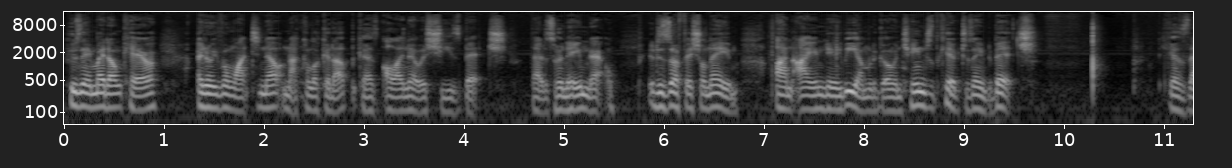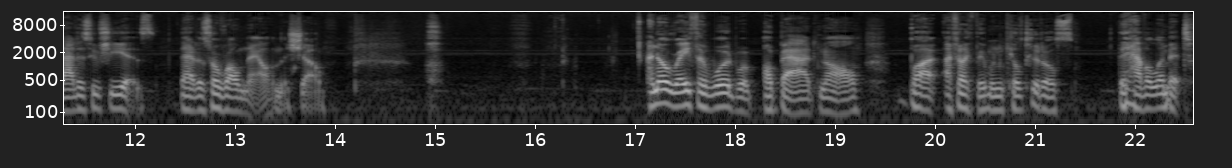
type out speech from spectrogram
whose name I don't care, I don't even want to know. I'm not gonna look it up because all I know is she's bitch. That is her name now. It is her official name on IMDb. I'm gonna go and change the character's name to bitch because that is who she is. That is her role now in this show. I know Rafe and Wood were, are bad and all, but I feel like they wouldn't kill turtles. They have a limit.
